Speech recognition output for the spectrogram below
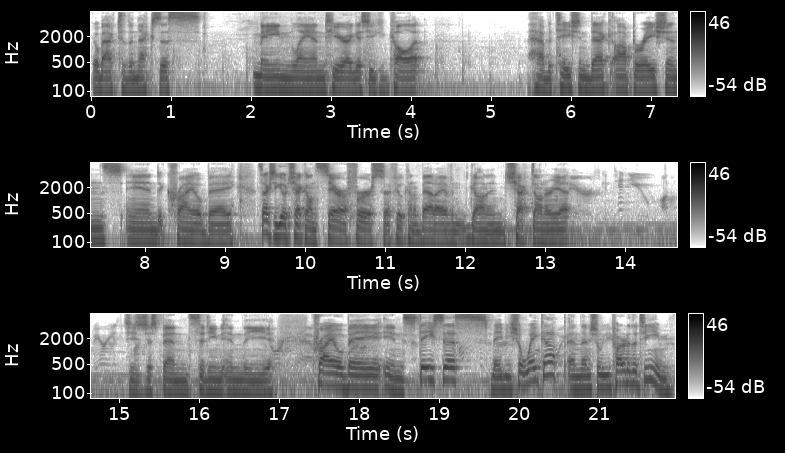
Go back to the Nexus mainland here, I guess you could call it. Habitation deck operations and cryo bay. Let's actually go check on Sarah first. I feel kind of bad I haven't gone and checked on her yet. She's just been sitting in the cryo bay in stasis. Maybe she'll wake up and then she'll be part of the team.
